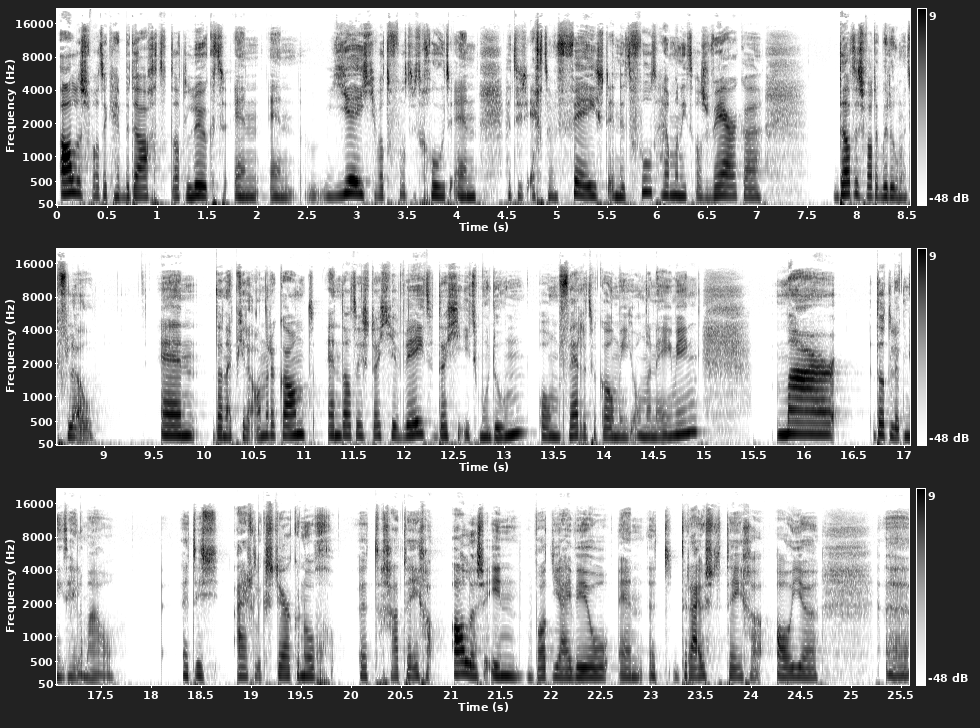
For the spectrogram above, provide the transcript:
alles wat ik heb bedacht, dat lukt. En, en jeetje, wat voelt het goed. En het is echt een feest. En dit voelt helemaal niet als werken. Dat is wat ik bedoel met flow. En dan heb je de andere kant. En dat is dat je weet dat je iets moet doen om verder te komen in je onderneming. Maar dat lukt niet helemaal. Het is eigenlijk sterker nog, het gaat tegen alles in wat jij wil. En het druist tegen al je uh,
